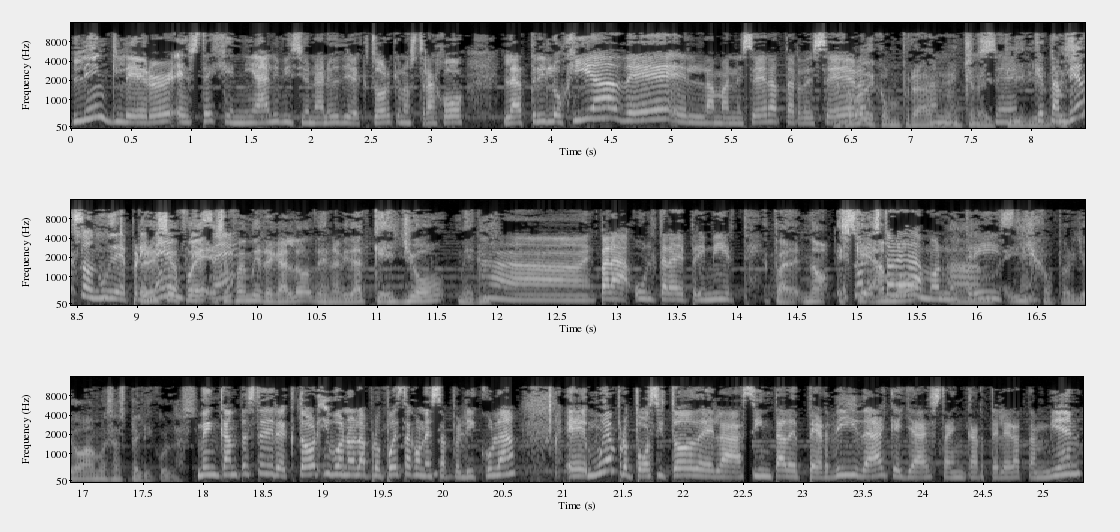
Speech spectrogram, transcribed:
Linklater, este genial y visionario director que nos trajo la trilogía de El Amanecer, Atardecer, Acabo de comprar Anochecer, que también son muy Pero deprimentes. ese fue, ese ¿eh? fue mi regalo de Navidad que yo me di. Ay, para ultra deprimirte. Para- no, es, Es que una historia amo, de amor muy amo-. Hijo, pero yo amo esas películas. Me encanta este director y bueno, la propuesta con esta película, eh, muy a propósito de la cinta de Perdida, que ya está en cartelera también,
